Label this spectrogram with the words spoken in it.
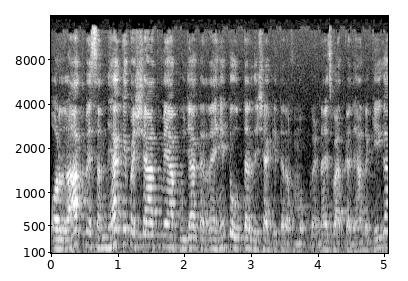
और रात में संध्या के पश्चात में आप पूजा कर रहे हैं तो उत्तर दिशा की तरफ़ मुख करना इस बात का ध्यान रखिएगा।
